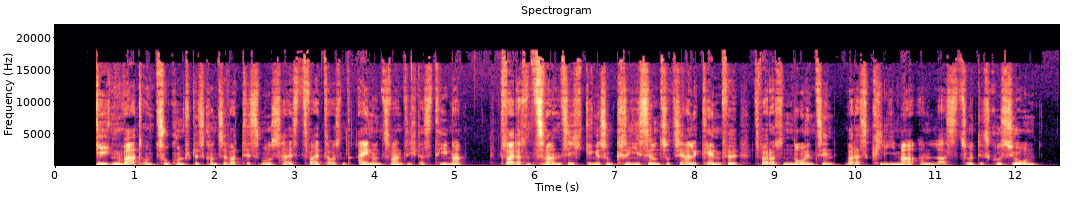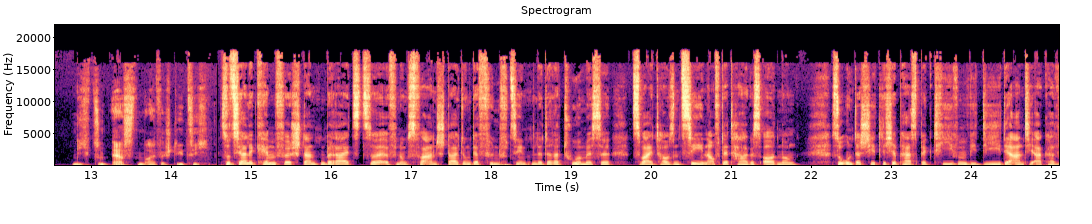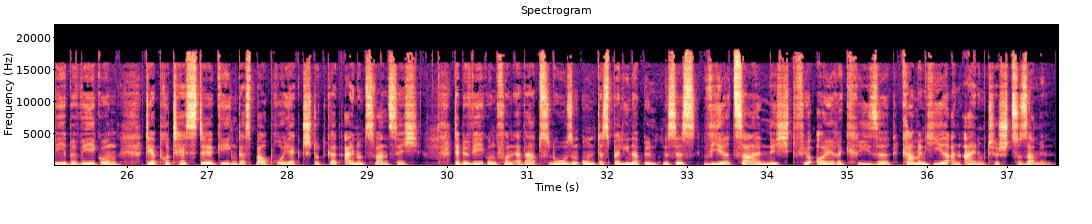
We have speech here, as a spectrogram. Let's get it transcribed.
Gegenwart und Zukunft des Konservatismus heißt 2021 das Thema. 2020 ging es um Krise und soziale Kämpfe, 2019 war das Klima Anlass zur Diskussion. Nicht zum ersten Mal, versteht sich. Soziale Kämpfe standen bereits zur Eröffnungsveranstaltung der 15. Literaturmesse 2010 auf der Tagesordnung. So unterschiedliche Perspektiven wie die der Anti-AKW-Bewegung, der Proteste gegen das Bauprojekt Stuttgart 21, der Bewegung von Erwerbslosen und des Berliner Bündnisses Wir zahlen nicht für eure Krise kamen hier an einem Tisch zusammen.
